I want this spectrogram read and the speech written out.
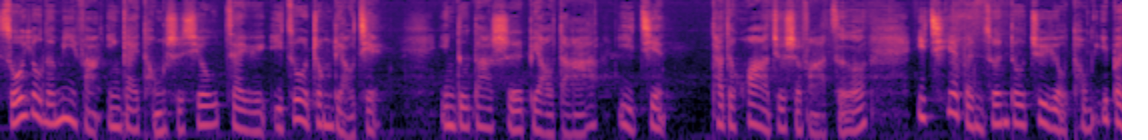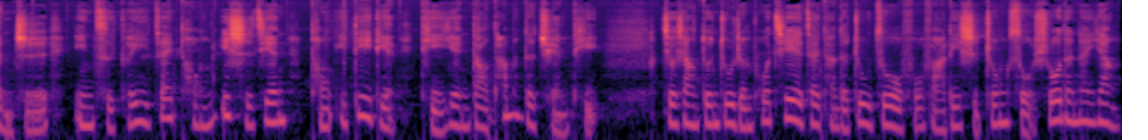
所有的秘法应该同时修，在于一座中了解。印度大师表达意见，他的话就是法则。一切本尊都具有同一本质，因此可以在同一时间、同一地点体验到他们的全体。就像敦珠仁波切在他的著作《佛法历史》中所说的那样。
